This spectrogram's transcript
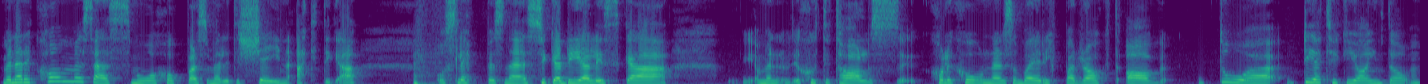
Men när det kommer så här små shoppar som är lite Shane-aktiga och släpper såna här psykedeliska ja, 70-tals kollektioner som bara är rippad rakt av, då, det tycker jag inte om.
